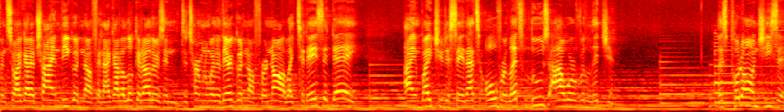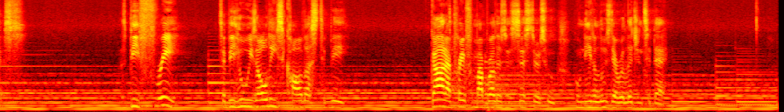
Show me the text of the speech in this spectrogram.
and so I got to try and be good enough, and I got to look at others and determine whether they're good enough or not. Like today's the day. I invite you to say, That's over. Let's lose our religion. Let's put on Jesus. Let's be free to be who He's always called us to be. God, I pray for my brothers and sisters who, who need to lose their religion today. Who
